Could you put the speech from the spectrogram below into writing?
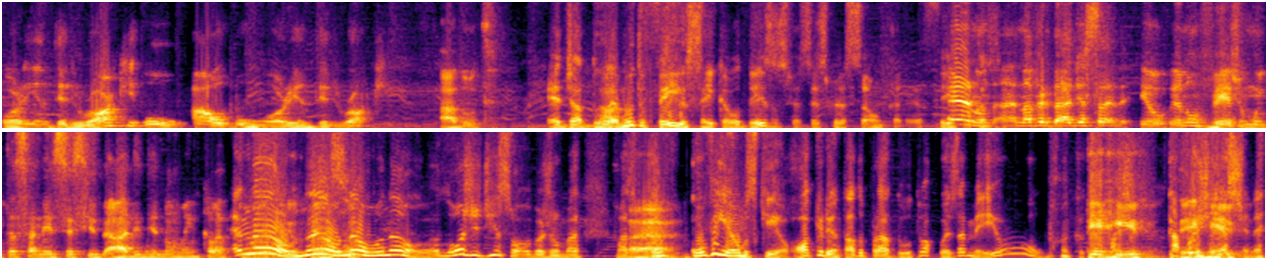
Oriented Rock ou Album Oriented Rock. Adult. É de adulto, ah, é muito feio isso aí, cara. Eu odeio essa expressão, cara. É feio. É, não, na verdade, essa, eu, eu não vejo muito essa necessidade de nomenclatura. É, não, não, penso... não, não. Longe disso, mas, mas é. convenhamos que rock orientado para adulto é uma coisa meio. Terrível. terrível. né?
